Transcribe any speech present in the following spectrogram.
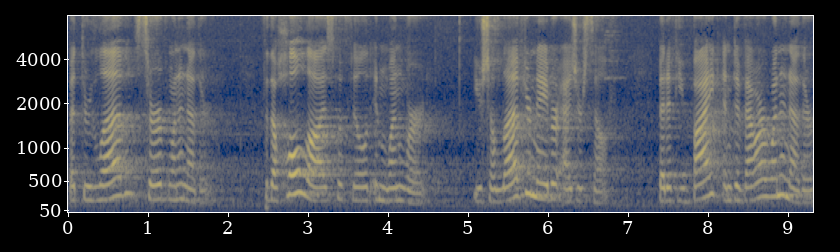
but through love serve one another. For the whole law is fulfilled in one word You shall love your neighbor as yourself. But if you bite and devour one another,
